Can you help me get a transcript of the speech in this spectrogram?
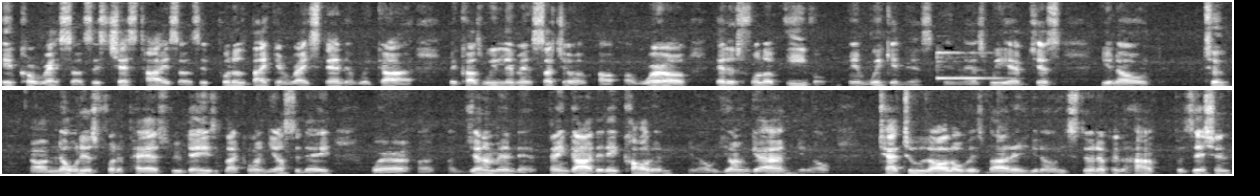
it corrects us, it chastises us, it put us back in right standing with God because we live in such a, a, a world that is full of evil and wickedness. And as we have just, you know, took uh, notice for the past few days, like on yesterday, where a, a, gentleman that thank God that they caught him, you know, young guy, you know, tattoos all over his body, you know, he stood up in a high position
